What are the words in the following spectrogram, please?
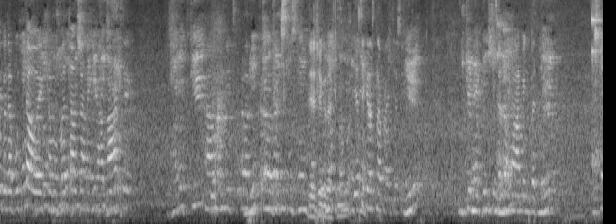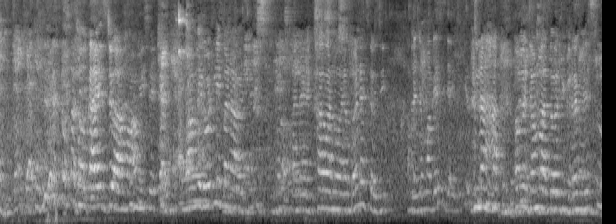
બધા પૂછતા હોય તમે બતાવતા નહીં આ બા છે. જય શ્રી કૃષ્ણ. જય શ્રી કૃષ્ણ જો આ મામી છે. મામી રોટલી બનાવે છે. અને ખાવાનું બને છે હજી. અમે જમવા બેસી જાય ના અમે જમવા તો હજી ઘરે બેસું.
